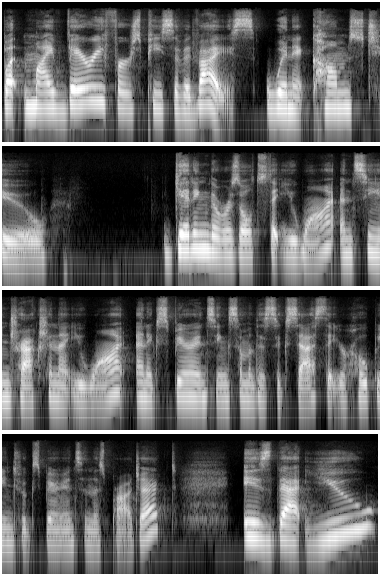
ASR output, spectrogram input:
But my very first piece of advice when it comes to getting the results that you want and seeing traction that you want and experiencing some of the success that you're hoping to experience in this project is that you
